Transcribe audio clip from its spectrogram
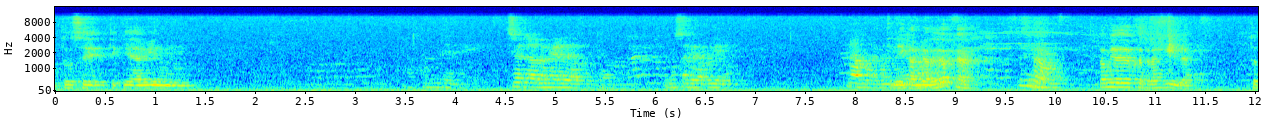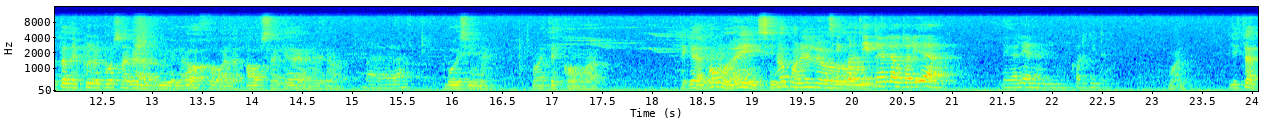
entonces te queda bien. Bastante. Yo tengo que cambiar de hoja. No sale ruido. No, porque ¿Tenés que cambiar de hoja? Sí. No, cambia de hoja tranquila. Total, después lo puedo sacar ruido de la hoja o a la pausa que hagan, pero Bárbaro. vos decime, cuando estés cómoda. ¿Te queda cómodo ahí? Si no, ponelo. Sí, cortito, es la autoridad de Galeano, el cortito. Bueno, ¿lista?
